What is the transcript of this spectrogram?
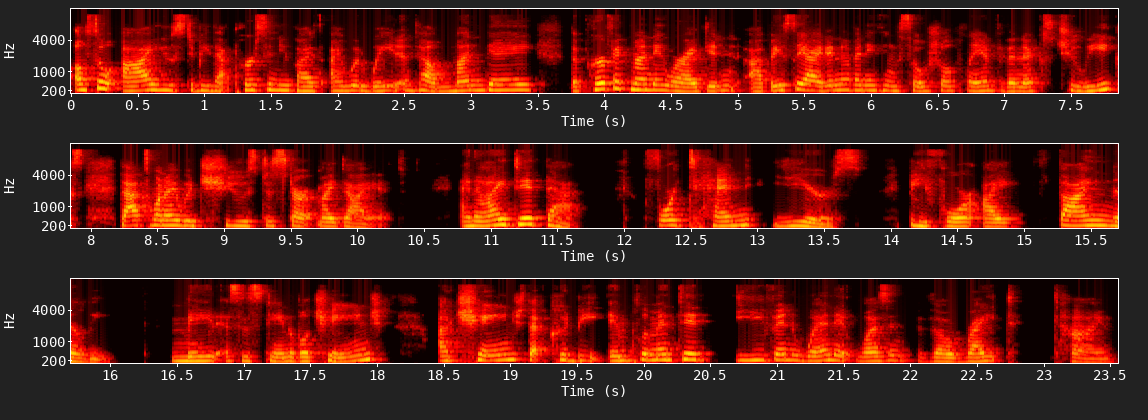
Also, I used to be that person, you guys. I would wait until Monday, the perfect Monday where I didn't, uh, basically, I didn't have anything social planned for the next two weeks. That's when I would choose to start my diet. And I did that for 10 years before I finally made a sustainable change, a change that could be implemented even when it wasn't the right time.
